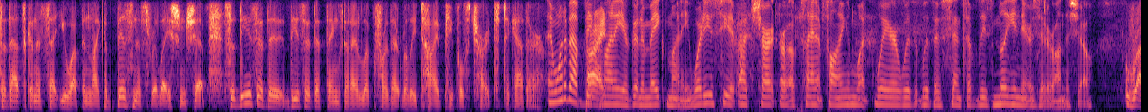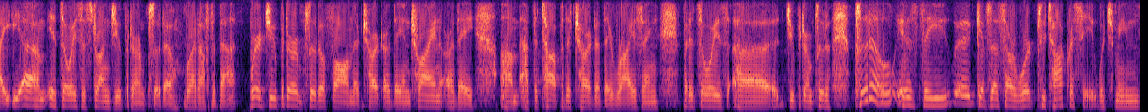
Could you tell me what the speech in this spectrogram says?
So that's going to set you up in like a business relationship. So these are the these are the things that I look for that really tie people's charts together. And what about big right. money? You're going to make money. Where do you see a chart or a planet falling in what where with with a sense of these these millionaires that are on the show. Right. Um, it's always a strong Jupiter and Pluto right off the bat. Where Jupiter and Pluto fall on their chart, are they in trine? Are they um, at the top of the chart? Are they rising? But it's always uh, Jupiter and Pluto. Pluto is the uh, gives us our word plutocracy, which means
